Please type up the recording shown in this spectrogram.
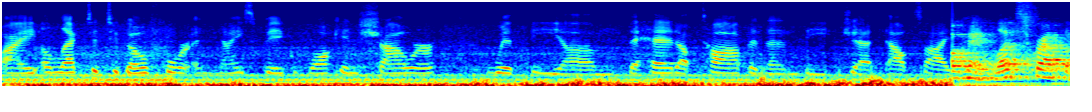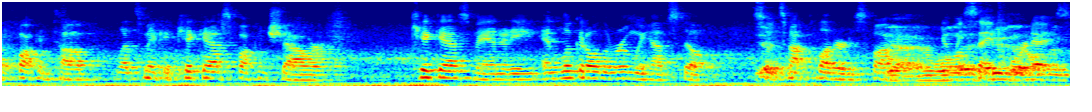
I elected to go for a nice big walk-in shower with the, um, the head up top and then the jet outside. Okay, let's scrap the fucking tub. Let's make a kick-ass fucking shower, kick-ass vanity, and look at all the room we have still. So it's not cluttered as fuck. and we save four days.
